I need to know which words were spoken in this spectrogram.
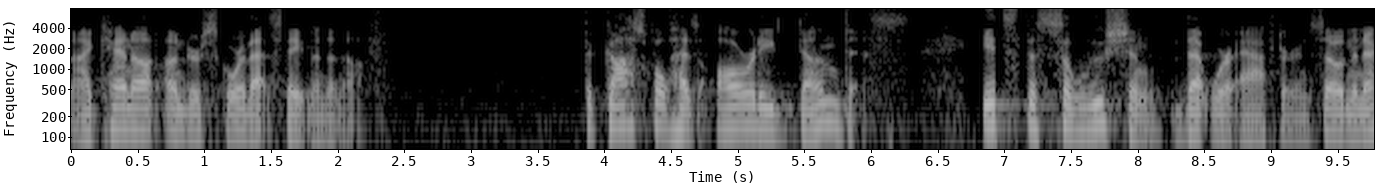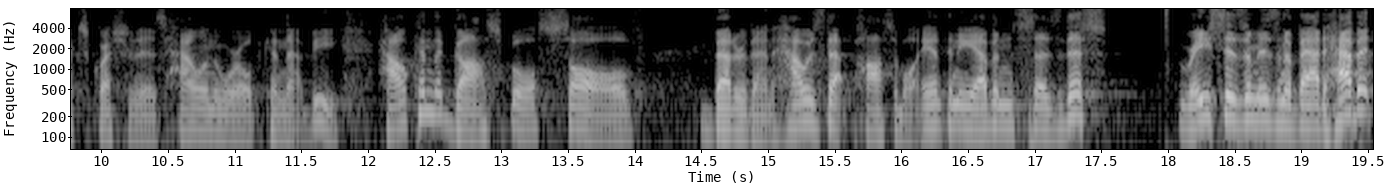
I cannot underscore that statement enough. The gospel has already done this. It's the solution that we're after. And so the next question is how in the world can that be? How can the gospel solve better than? How is that possible? Anthony Evans says this racism isn't a bad habit,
